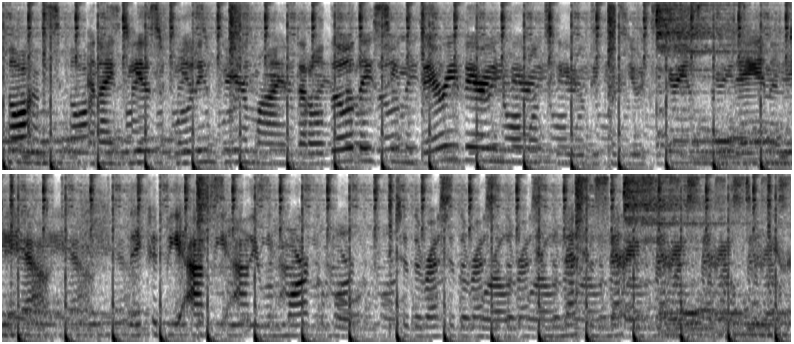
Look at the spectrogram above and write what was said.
thoughts and ideas floating through your mind that although they seem very, very normal to you because you experience them day in and day out, they could be absolutely remarkable to the rest of the and necessary for the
